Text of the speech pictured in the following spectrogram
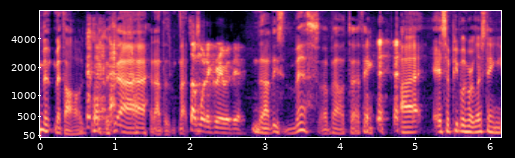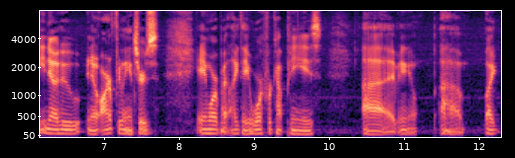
mythology. uh, not this, not Some would agree with you. Not these myths about uh, thing. uh, so people who are listening, you know, who you know aren't freelancers anymore, but like they work for companies, uh, you know, uh, like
